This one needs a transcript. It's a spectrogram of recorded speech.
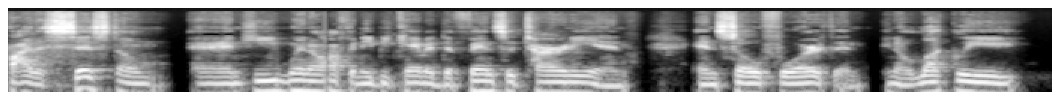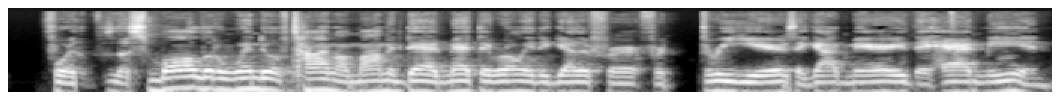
by the system. And he went off and he became a defense attorney and and so forth. And you know, luckily for the small little window of time my mom and dad met, they were only together for for three years. They got married. They had me, and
